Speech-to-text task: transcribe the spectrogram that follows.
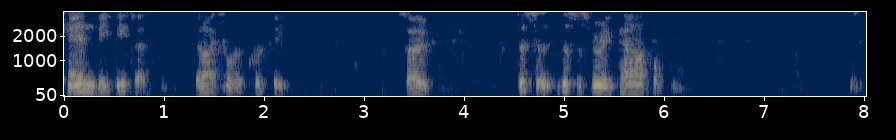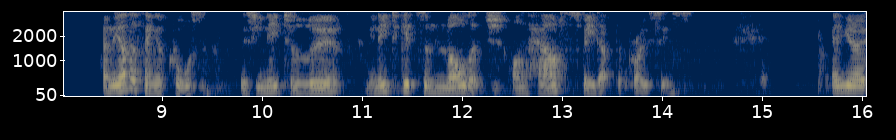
can be better than I thought it could be. So this, this is very powerful. And the other thing, of course, is you need to learn. You need to get some knowledge on how to speed up the process. And you know,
